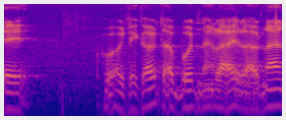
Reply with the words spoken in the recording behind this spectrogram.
ติพวกที่เขาทำบุญทั้งหลายเหล่านั้น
